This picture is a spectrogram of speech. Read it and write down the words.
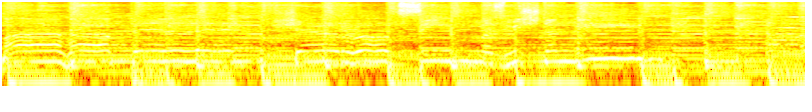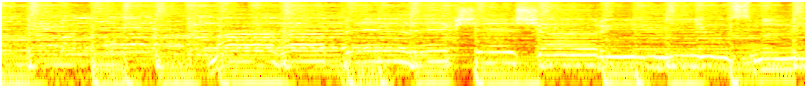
מה הפלא שרוצים אז משתנים? מה הפלא כששרים יהיו זמנים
